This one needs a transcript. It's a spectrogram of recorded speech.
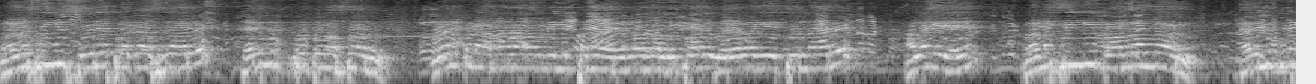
రణసింగి సూర్యప్రకాష్ గారు తెరుముక్కు వస్తారు. వీరు కూడా అన్నదానం ఇస్తున్నారు రెండు వందల రూపాయలు విరాళంగా ఇస్తున్నారు. అలాగే రణసింగి మోహన్ గారు తెరుముక్కు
